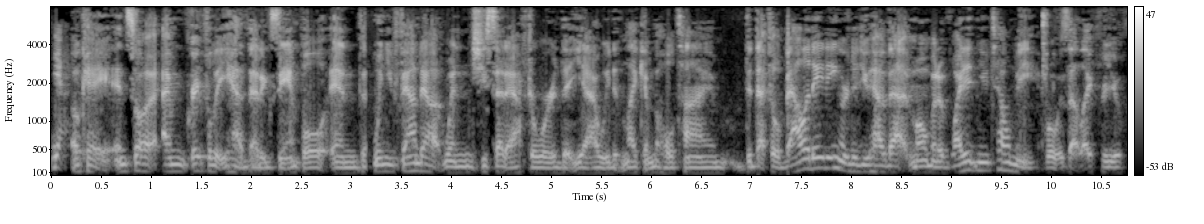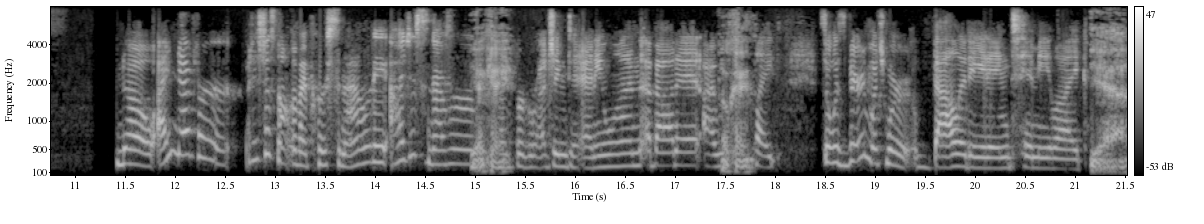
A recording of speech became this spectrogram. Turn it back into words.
Yeah. Okay. And so I'm grateful that you had that example. And when you found out when she said afterward that, yeah, we didn't like him the whole time, did that feel validating or did you have that moment of, why didn't you tell me? What was that like for you? No, I never, it's just not my personality. I just never Yeah, was okay. like begrudging to anyone about it. I was Okay. just like, so it was very much more validating to me, like, Yeah.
